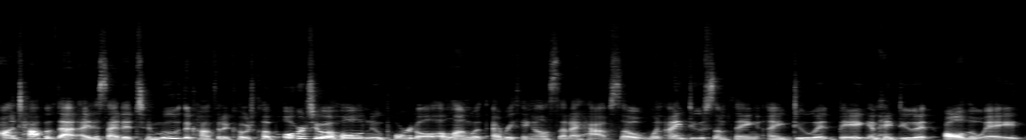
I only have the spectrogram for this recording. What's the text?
on top of that, I decided to move the Confident Coach Club over to a whole new portal along with everything else that I have. So when I do something, I do it big and I do it all the way.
